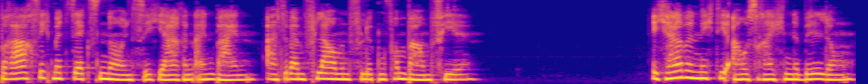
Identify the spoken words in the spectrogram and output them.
brach sich mit 96 Jahren ein Bein, als er beim Pflaumenpflücken vom Baum fiel. Ich habe nicht die ausreichende Bildung.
